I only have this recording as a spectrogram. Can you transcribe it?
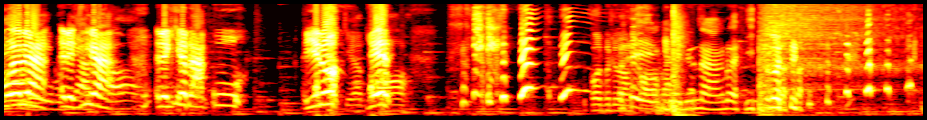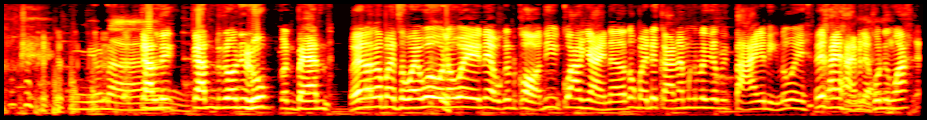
กูแล้วเนี่ยไอ้เด็กเหี้ยไอ้เด็กเหี้ยด่ากูไอ้เหี้ยดูเจ็บเย็ดคอคนมาดูอังเฮ้ยกอร์กันมวยนิ้วนางด้วยก นิ้วนางการลิการโดนยูทูบมันแบนเฮ้ยเราต้องไปส u r v i v a l นะเว้ยเนี่ยมันกันเกาะที่กว้างใหญ่นะเราต้องไปด้วยกันนะมึงเราจะไปตายกันอีกด้วยเฮ้ยใครหายไปไหนคนหนึ่งวะแหม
